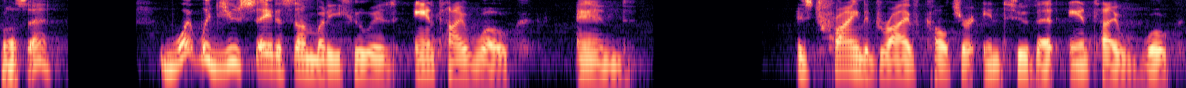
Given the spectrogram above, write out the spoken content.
Well said. What would you say to somebody who is anti woke and is trying to drive culture into that anti woke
